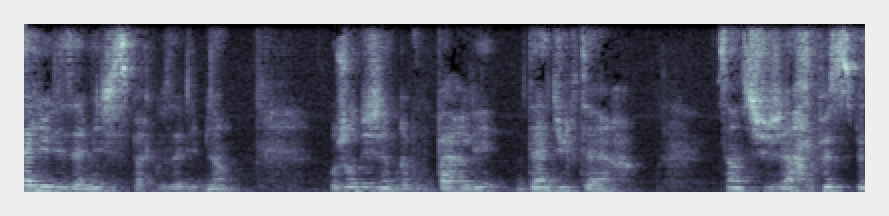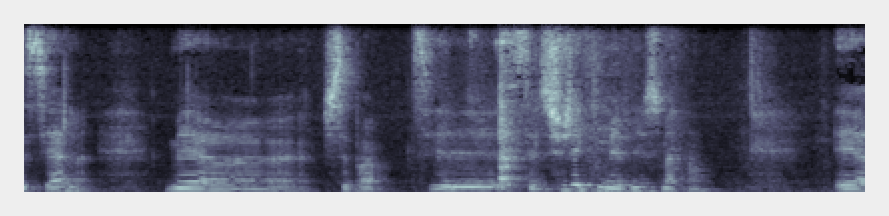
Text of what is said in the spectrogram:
Salut les amis, j'espère que vous allez bien. Aujourd'hui, j'aimerais vous parler d'adultère. C'est un sujet un peu spécial, mais euh, je sais pas. C'est le sujet qui m'est venu ce matin. Et, euh,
